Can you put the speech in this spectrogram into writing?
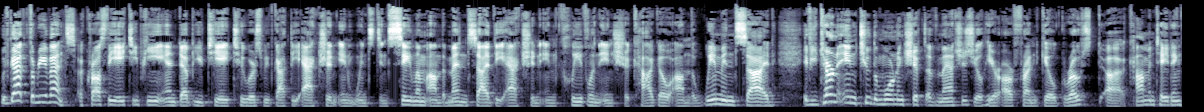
we've got three events across the ATP and WTA tours. We've got the action in Winston-Salem on the men's side, the action in Cleveland, in Chicago on the women's side. If you turn into the morning shift of matches, you'll hear our friend Gil Gross uh, commentating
